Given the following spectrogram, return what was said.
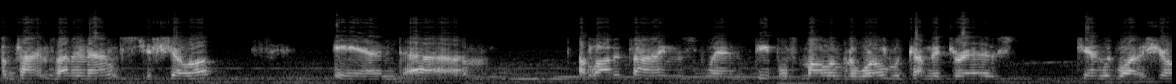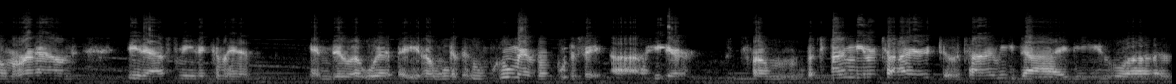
sometimes unannounced, just show up, and um, a lot of times when people from all over the world would come to DRES, Jim would want to show him around. He'd ask me to come in and do it with, you know, with whomever was uh, here from the time he retired to the time he died, he was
